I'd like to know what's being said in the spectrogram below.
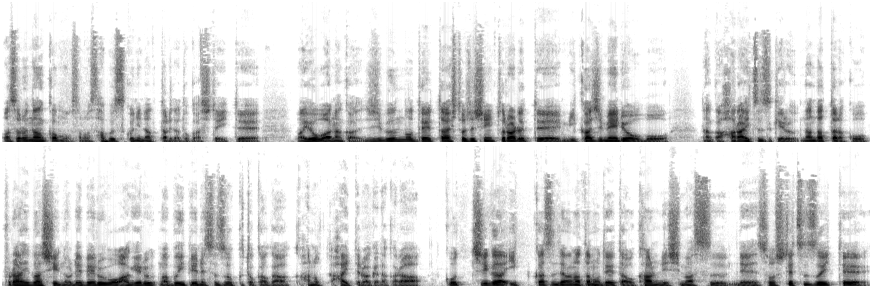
まあそれなんかもそのサブスクになったりだとかしていて、まあ要はなんか自分のデータ人質に取られて見かじめ料をなんか払い続ける。なんだったらこうプライバシーのレベルを上げる。まあ VPN 接続とかが入ってるわけだから、こっちが一括であなたのデータを管理します。で、そして続いて、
